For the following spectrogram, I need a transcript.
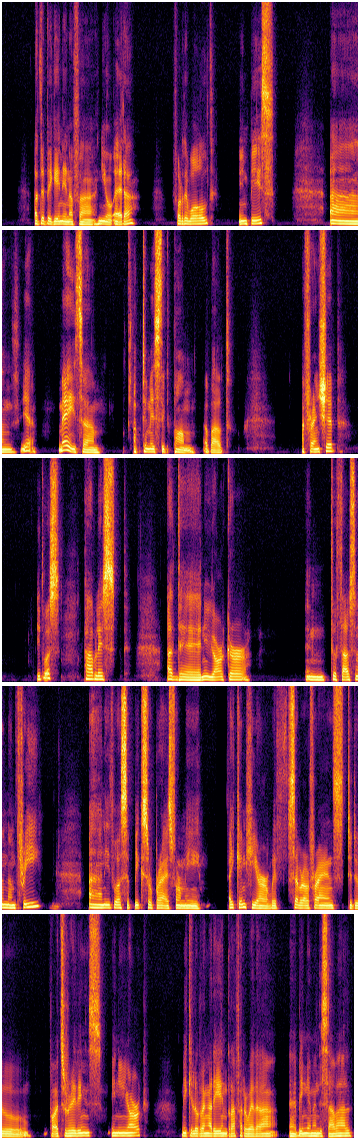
at the beginning of a new era for the world in peace. And yeah, May is an optimistic poem about a friendship. It was published at the New Yorker in 2003, and it was a big surprise for me. I came here with several friends to do poetry readings in New York, Mikel Urdangarin, Rafa Rueda, uh, Bingen Mendizabal,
